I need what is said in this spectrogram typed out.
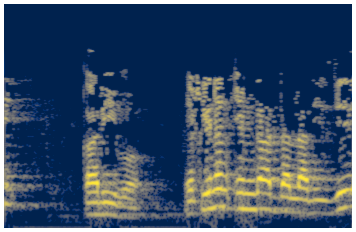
قریب یقینا امداد د الله نږدې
